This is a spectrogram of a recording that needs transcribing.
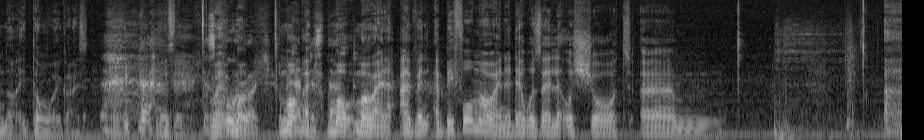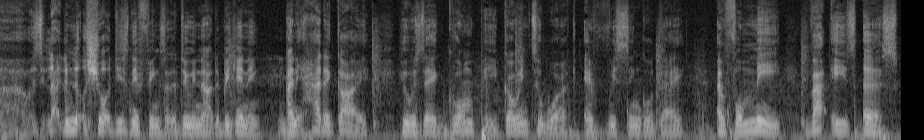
No, don't worry, guys. Listen, It's Mo- cool, Mo-. Mo-. Mo- Moana. And then uh, before Moana, there was a little short. Um, uh, was it like them little short Disney things that they're doing now at the beginning? And it had a guy who was there grumpy, going to work every single day. And for me, that is us.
